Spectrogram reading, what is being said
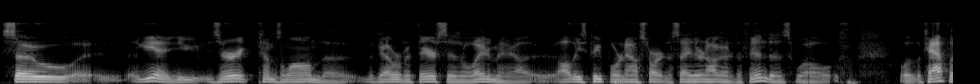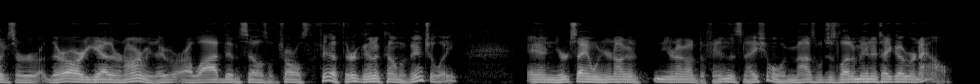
So again, you, Zurich comes along. The the government there says, "Well, wait a minute. All these people are now starting to say they're not going to defend us." Well, well, the Catholics are they're already gathering an army. They've allied themselves with Charles V. They're going to come eventually. And you're saying, well, you're not going to you're not going to defend this nation. Well, we might as well just let them in and take over now.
